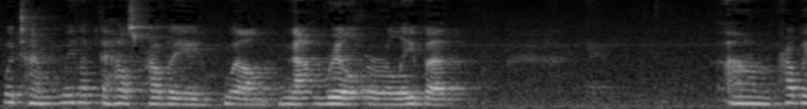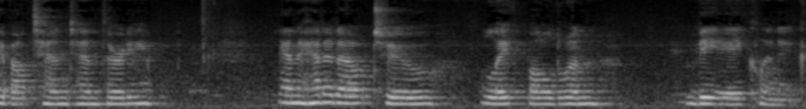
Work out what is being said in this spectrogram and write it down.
what time? We left the house probably, well, not real early, but um, probably about 10, 10.30. And headed out to Lake Baldwin VA clinic.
